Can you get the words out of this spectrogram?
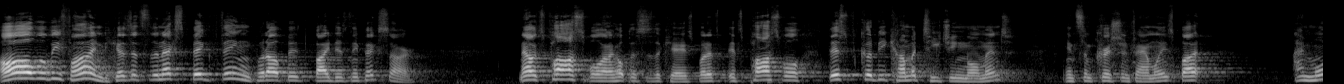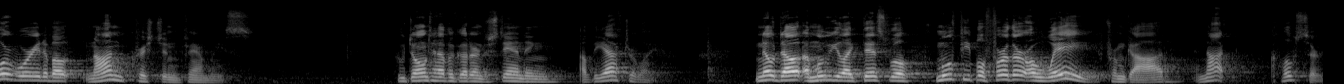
all will be fine because it's the next big thing put out by Disney Pixar. Now, it's possible, and I hope this is the case, but it's, it's possible this could become a teaching moment in some Christian families, but I'm more worried about non Christian families who don't have a good understanding of the afterlife. No doubt a movie like this will move people further away from God and not closer.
